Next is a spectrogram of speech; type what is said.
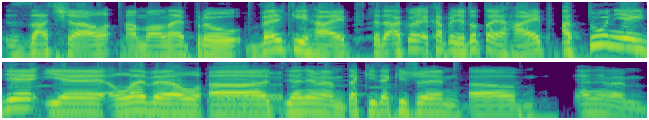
začal a mal najprv veľký hype, teda ako chápete, toto je hype a tu niekde je level, uh, ja neviem, taký, taký, že, uh, ja neviem,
